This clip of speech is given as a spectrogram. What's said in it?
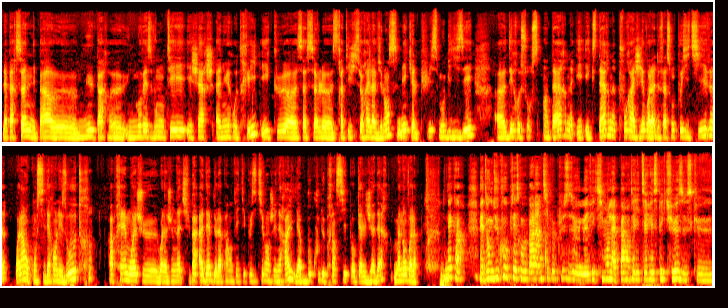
la personne n'est pas euh, mue par une mauvaise volonté et cherche à nuire autrui et que sa seule stratégie serait la violence mais qu'elle puisse mobiliser des ressources internes et externes pour agir voilà de façon positive voilà en considérant les autres après, moi, je voilà, je ne suis pas adepte de la parentalité positive en général. Il y a beaucoup de principes auxquels j'adhère. Maintenant, voilà. D'accord. Mais donc, du coup, peut-être qu'on peut parler un petit peu plus de, effectivement, de la parentalité respectueuse, ce que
